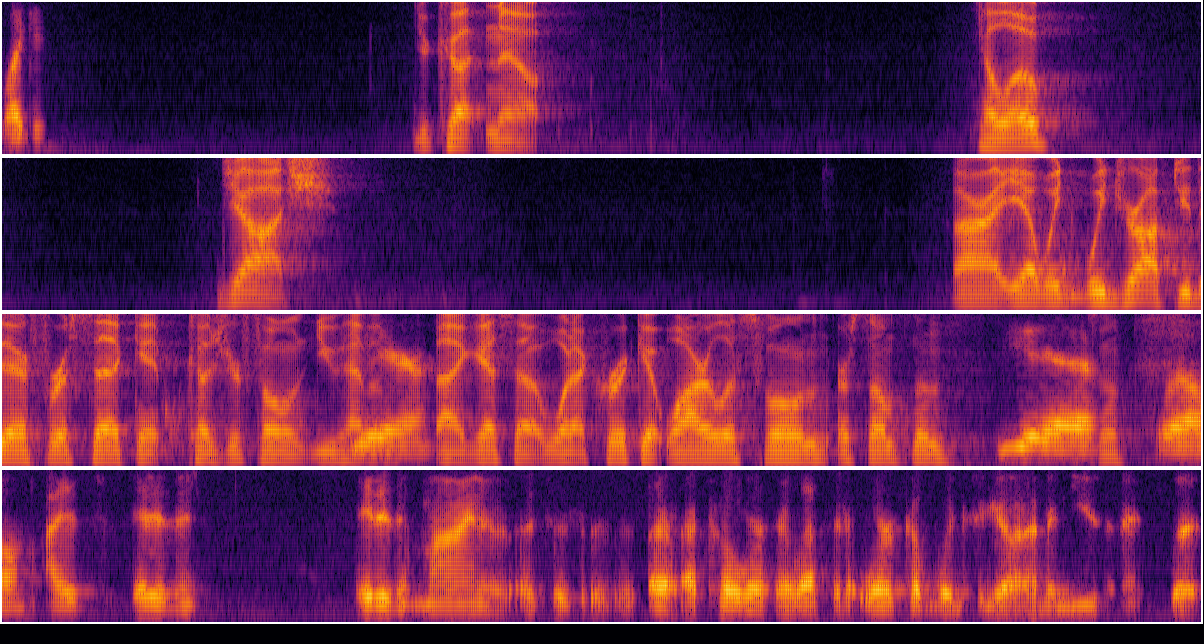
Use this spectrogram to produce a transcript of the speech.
like You're cutting out. Hello? Josh. All right, yeah, we we dropped you there for a second because your phone, you have, Yeah. a, I guess, a, what a Cricket wireless phone or something. yeah. So- Well, I it isn't it isn't mine. It's just, it's a, a coworker left it at work a couple weeks ago, and I've been using it. But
